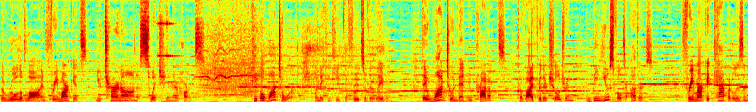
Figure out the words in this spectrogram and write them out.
the rule of law, and free markets, you turn on a switch in their hearts. People want to work when they can keep the fruits of their labor. They want to invent new products, provide for their children, and be useful to others. Free market capitalism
